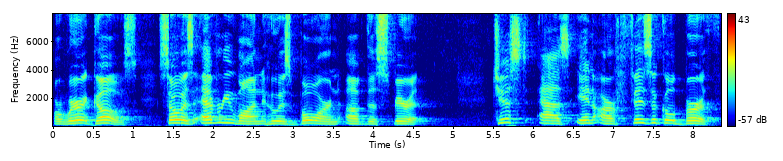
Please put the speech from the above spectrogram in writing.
or where it goes so is everyone who is born of the Spirit. Just as in our physical birth,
